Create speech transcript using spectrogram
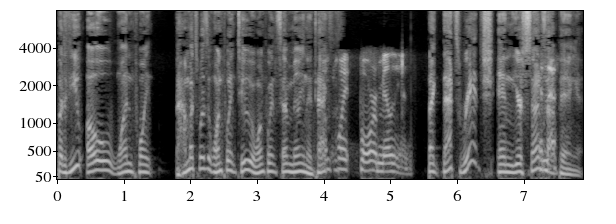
But if you owe one point, how much was it? 1.2 or 1.7 million in taxes? 1.4 million. Like that's rich and your son's And not paying it.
